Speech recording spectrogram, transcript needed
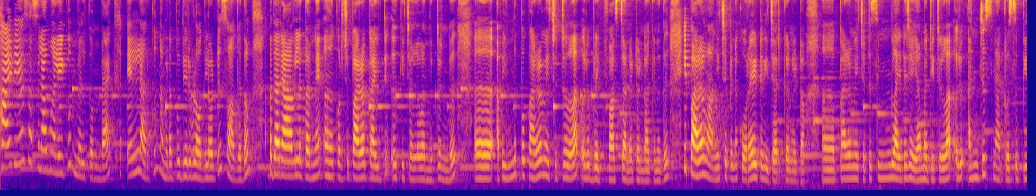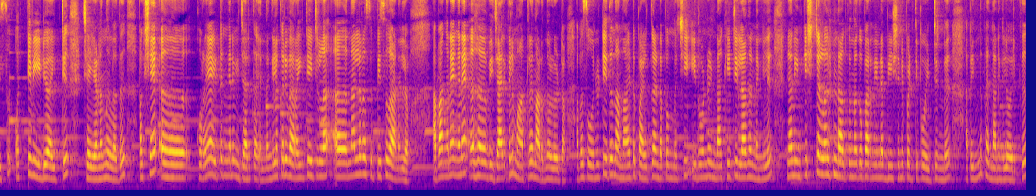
Hi dears അസ്സലാമു അലൈക്കും welcome back എല്ലാവർക്കും നമ്മുടെ പുതിയൊരു വ്ളോഗിലോട്ട് സ്വാഗതം. അപ്പോൾ അതാ രാവിലെ തന്നെ കുറച്ച് പഴമൊക്കെ ആയിട്ട് കിച്ചണിൽ വന്നിട്ടുണ്ട്. അപ്പോൾ ഇന്നിപ്പോൾ പഴം വെച്ചിട്ടുള്ള ഒരു ബ്രേക്ക്ഫാസ്റ്റ് ആണ് കേട്ടോ ഉണ്ടാക്കുന്നത്. ഈ പഴം വാങ്ങിച്ച് പിന്നെ കുറേ ആയിട്ട് വിചാരിക്കണം കേട്ടോ. പഴം വെച്ചിട്ട് സിമ്പിളായിട്ട് ചെയ്യാൻ പറ്റിയിട്ടുള്ള ഒരു അഞ്ച് സ്നാക്ക് റെസിപ്പീസ് ഒറ്റ വീഡിയോ ആയിട്ട് ചെയ്യണം എന്നുള്ളത്. പക്ഷേ കുറേ ആയിട്ട് ഇങ്ങനെ വിചാരിക്കുക എന്തെങ്കിലുമൊക്കെ ഒരു വെറൈറ്റി ആയിട്ടുള്ള നല്ല റെസിപ്പീസ് കാണല്ലോ. അപ്പോൾ അങ്ങനെ അങ്ങനെ വിചാരിക്കൽ മാത്രമേ നടന്നുള്ളൂ കേട്ടോ. അപ്പോൾ സോനുട്ടി ഇത് നന്നായിട്ട് പഴുത്ത് കണ്ടപ്പോൾ ഉമ്മച്ചി ഇതുകൊണ്ട് ഉണ്ടാക്കിയിട്ടില്ല എന്നുണ്ടെങ്കിൽ ഞാൻ എനിക്കിഷ്ടമുള്ളത് ഉണ്ടാക്കും എന്നൊക്കെ പറഞ്ഞ് എന്നെ ഭീഷണിപ്പെടുത്തി പോയിട്ടുണ്ട്. അപ്പോൾ ഇന്നിപ്പോൾ എന്താണെങ്കിലും അവർക്ക്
